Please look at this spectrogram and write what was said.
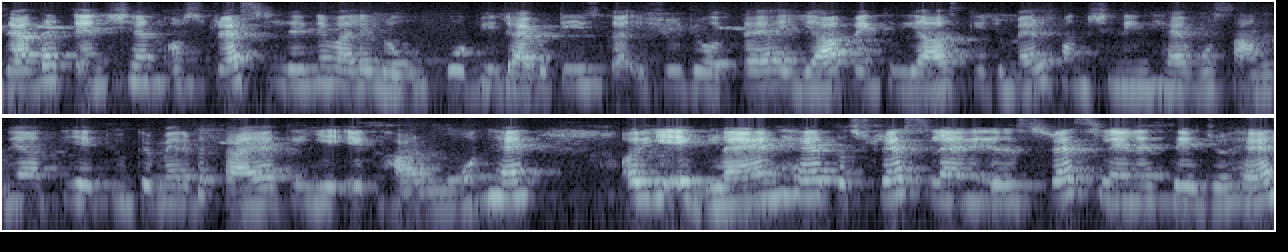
ज़्यादा टेंशन और स्ट्रेस लेने वाले लोगों को भी डायबिटीज़ का इशू जो होता है या पेंक्रियाज की जो मेल फंक्शनिंग है वो सामने आती है क्योंकि मैंने बताया कि ये एक हार्मोन है और ये एक ग्लैंड है तो स्ट्रेस लेने स्ट्रेस लेने से जो है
